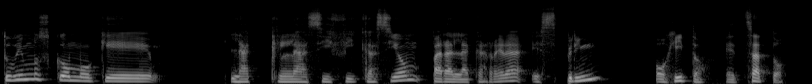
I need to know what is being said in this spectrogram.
tuvimos como que la clasificación para la carrera sprint. Ojito, exacto.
